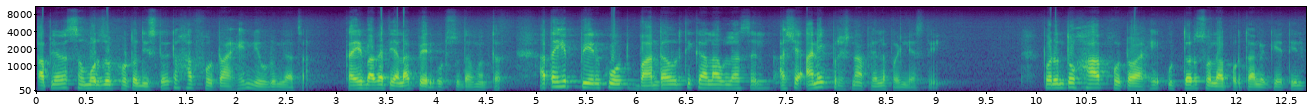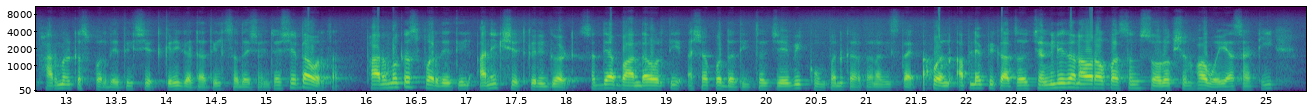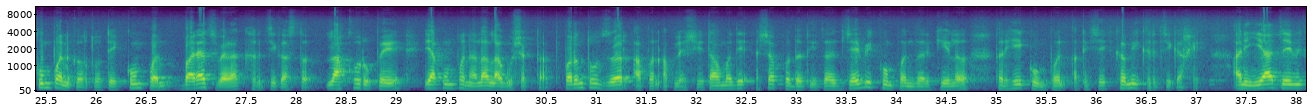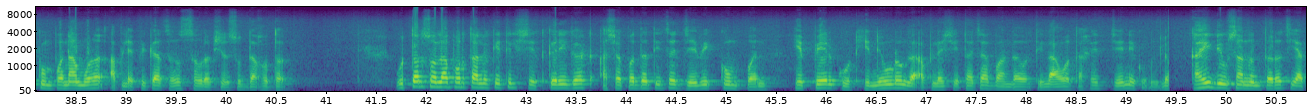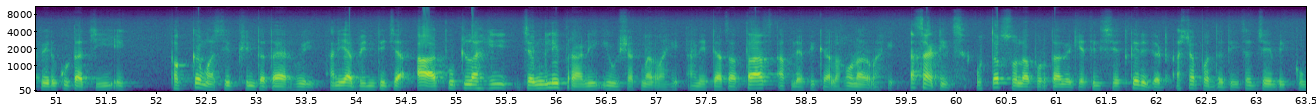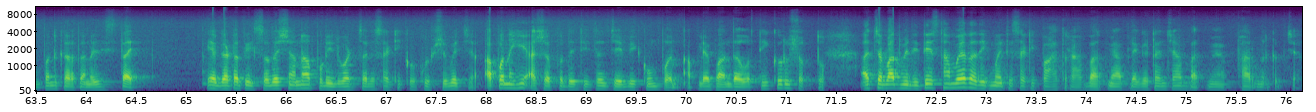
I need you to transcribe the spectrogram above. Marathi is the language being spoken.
आपल्याला समोर जो फोटो दिसतोय तो हा फोटो आहे निवडुंगाचा काही भागात याला पेरकोट सुद्धा म्हणतात. आता हे पेरकोट बांधावरती का लावलं असेल? असे अनेक प्रश्न आपल्याला पडले असतील. परंतु हा फोटो आहे उत्तर सोलापूर तालुक्यातील फार्मर्क स्पर्धेतील शेतकरी गटातील सदस्यांच्या शेतावरचा. फार्मक स्पर्धेतील अनेक शेतकरी गट सध्या बांधावरती अशा पद्धतीचं जैविक कुंपण करताना दिसत आहे आपण आपल्या पिकाचं जंगली जनावरांपासून संरक्षण व्हावं यासाठी कुंपण करतो. ते कुंपण बऱ्याच वेळा खर्चिक असतं. लाखो रुपये या कुंपणाला लागू शकतात. परंतु जर आपण आपल्या शेतामध्ये अशा पद्धतीचं जैविक कुंपण जर केलं तर हे कुंपण अतिशय कमी खर्चिक आहे. आणि या जैविक कुंपणामुळं आपल्या पिकाचं संरक्षण सुद्धा होतं. उत्तर सोलापूर तालुक्यातील शेतकरी गट अशा पद्धतीचं जैविक कुंपण हे पेरकूट हे निवडुंग आपल्या शेताच्या बांधावरती लावत आहेत जेणेकरून काही दिवसानंतरच या पेरकुटाची एक भक्कम अशी भिंत तयार होईल आणि या भिंतीच्या आत कुठलाही जंगली प्राणी येऊ शकणार नाही आणि त्याचा त्रास आपल्या पिकाला होणार नाही. त्यासाठीच उत्तर सोलापूर तालुक्यातील शेतकरी गट अशा पद्धतीचं जैविक कुंपण करताना दिसत आहेत. या गटातील सदस्यांना पुढील वाटचालीसाठी खूप खूप शुभेच्छा. आपणही अशा पद्धतीचं जैविक कुंपण आपल्या बांधावरती करू शकतो. आजच्या बातमी तिथेच थांबूयात. अधिक माहितीसाठी पाहत राहा बातम्या आपल्या गटांच्या बातम्या फार्मर कपच्या.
